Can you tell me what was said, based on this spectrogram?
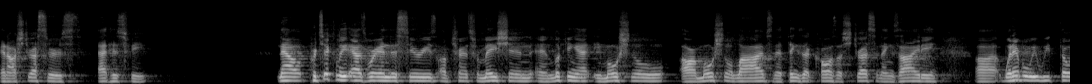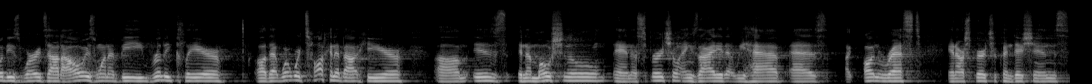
and our stressors at His feet. Now, particularly as we're in this series of transformation and looking at emotional, our emotional lives and the things that cause us stress and anxiety, uh, whenever we, we, throw these words out, I always want to be really clear uh, that what we're talking about here um, is an emotional and a spiritual anxiety that we have as like, unrest in our spiritual conditions.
